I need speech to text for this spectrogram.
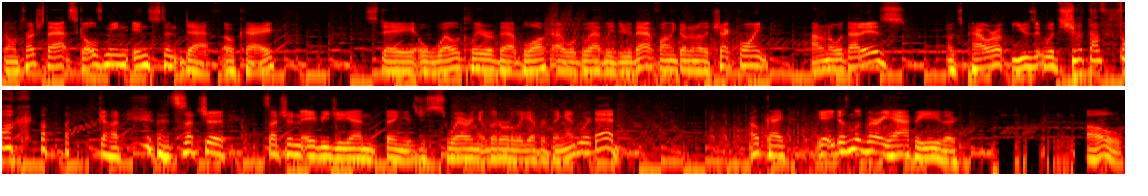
Don't touch that. Skulls mean instant death. Okay. Stay well clear of that block. I will gladly do that. Finally got another checkpoint. I don't know what that is. Oh, it's power up. Use it with- Shut the fuck God, that's such a such an AVGN thing is just swearing at literally everything, and we're dead. Okay. Yeah, he doesn't look very happy either. Oh.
